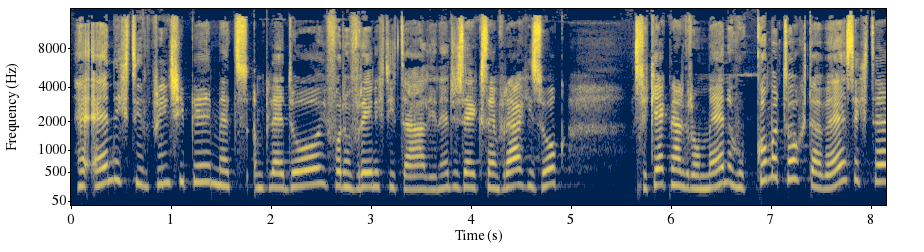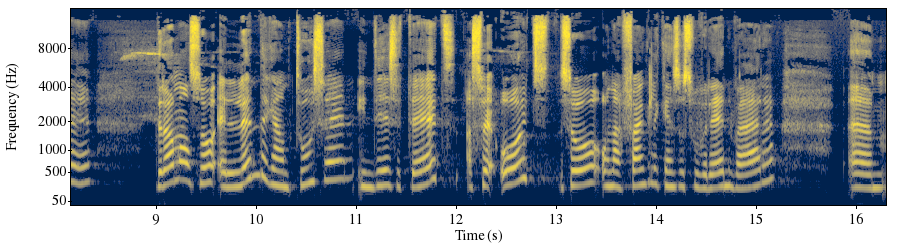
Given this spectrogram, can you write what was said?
Hij eindigt Il Principe met een pleidooi voor een verenigd Italië. Dus eigenlijk zijn vraag is ook, als je kijkt naar de Romeinen, hoe komt het toch dat wij, zegt hij, er allemaal zo ellendig aan toe zijn in deze tijd, als wij ooit zo onafhankelijk en zo soeverein waren. Um,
